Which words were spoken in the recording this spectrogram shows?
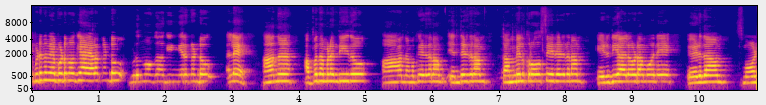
ഇവിടുന്ന് മേപ്പോട്ട് നോക്കി അയാളെ കണ്ടു. ഇവിടുന്ന് നോക്കി ഇങ്ങനെ കണ്ടു. അല്ലേ? ആന്ന്. അപ്പൊ നമ്മൾ എന്ത് ചെയ്തു? ആ നമുക്ക് എഴുതണം. എന്തെഴുതണം തമ്മിൽ ക്രോസ് ചെയ്ത് എഴുതണം. എഴുതിയാലോടാ മോനെ. എഴുതാം. Small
